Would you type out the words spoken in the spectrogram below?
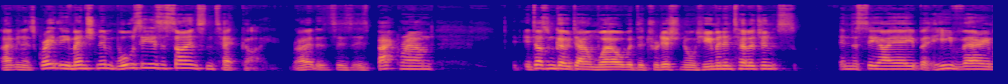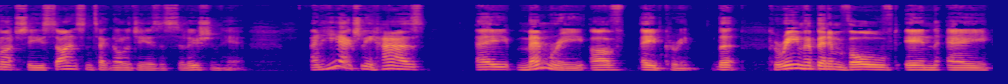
I mean, it's great that you mentioned him. Woolsey is a science and tech guy, right? It's his, his background. It doesn't go down well with the traditional human intelligence in the CIA, but he very much sees science and technology as a solution here. And he actually has a memory of Abe Karem, that Karem had been involved in a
